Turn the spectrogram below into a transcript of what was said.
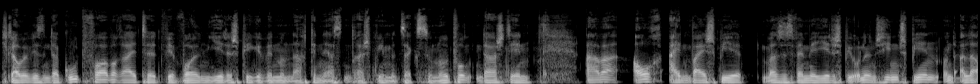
Ich glaube, wir sind da gut vorbereitet, wir wollen jedes Spiel gewinnen und nach den ersten drei Spielen mit 6 zu 0 Punkten dastehen. Aber auch ein Beispiel, was ist, wenn wir jedes Spiel unentschieden spielen und alle,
